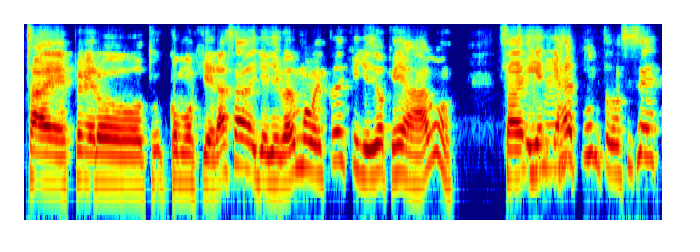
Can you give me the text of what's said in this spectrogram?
¿sabes? Pero tú, como quieras, ¿sabes? Yo llego a un momento en que yo digo, ¿qué hago? ¿Sabes? Y, y Ujú. es el punto, no sé si sé,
